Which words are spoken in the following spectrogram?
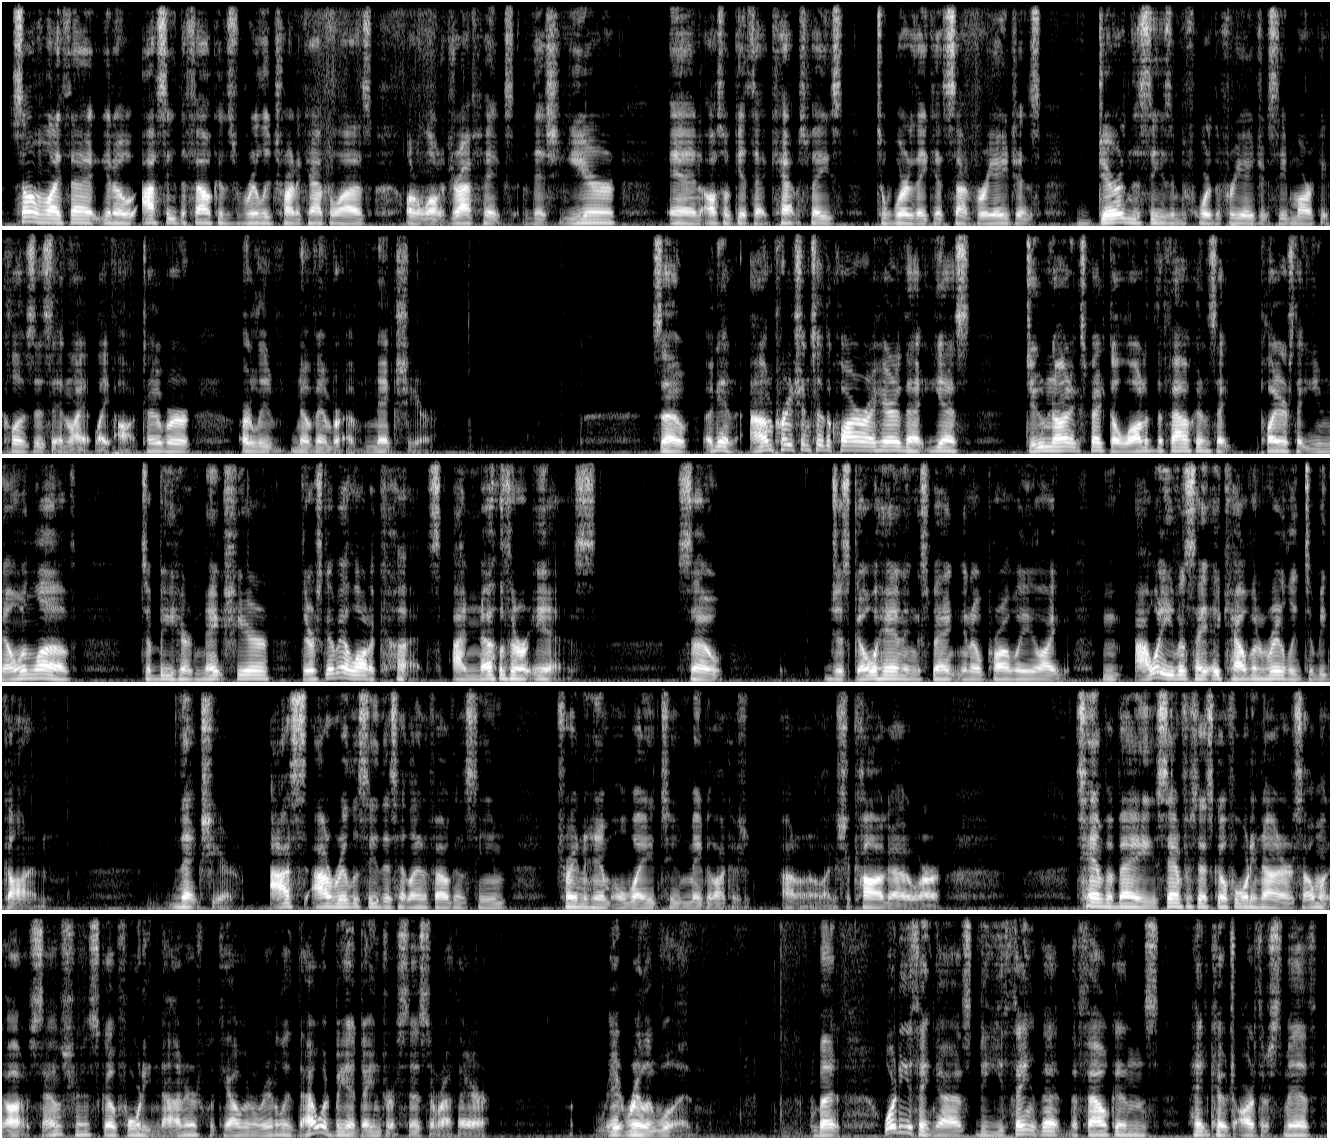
something like that. You know, I see the Falcons really trying to capitalize on a lot of draft picks this year and also get that cap space to where they could sign free agents during the season before the free agency market closes in like late October, early November of next year. So, again, I'm preaching to the choir right here that yes, do not expect a lot of the Falcons that players that you know and love to be here next year there's going to be a lot of cuts. I know there is. So just go ahead and expect, you know, probably like, I would even say a Calvin Ridley to be gone next year. I, I really see this Atlanta Falcons team trading him away to maybe like a, I don't know, like Chicago or Tampa Bay, San Francisco 49ers. Oh my God, San Francisco 49ers with Calvin Ridley? That would be a dangerous system right there. It really would. But what do you think, guys? Do you think that the Falcons head coach Arthur Smith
